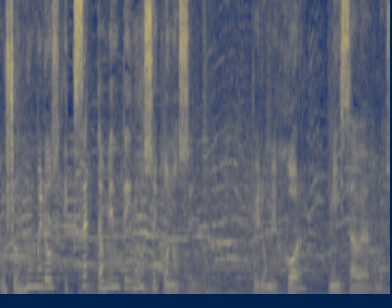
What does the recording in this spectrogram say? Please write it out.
cuyos números exactamente no se conocen, pero mejor ni saberlos.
